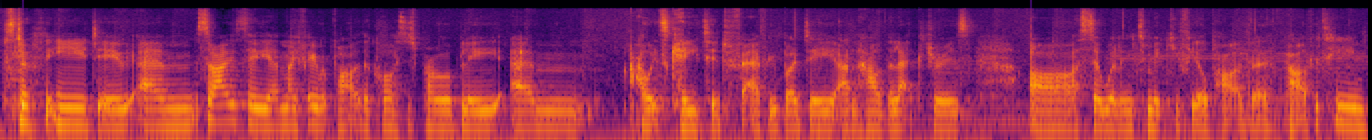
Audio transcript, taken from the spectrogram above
stuff that you do. Um, so I would say yeah, my favourite part of the course is probably um, how it's catered for everybody and how the lecturers are so willing to make you feel part of the part of a team.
